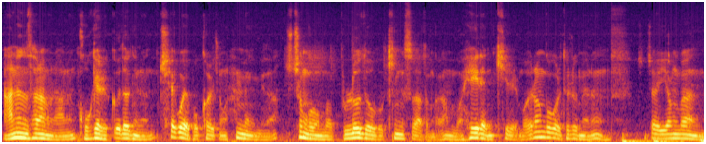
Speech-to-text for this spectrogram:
아는 사람은 아는 고개를 끄덕이는 최고의 보컬 중 한 명입니다. 추천곡은 뭐 Blood of Kings라던가 뭐 Hail and Kill 뭐 이런 곡을 들으면은 진짜 이 양반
